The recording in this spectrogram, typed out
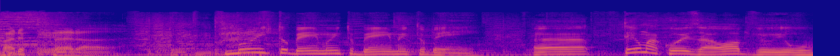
Cara é fera! Muito bem, muito bem, muito bem. Uh, tem uma coisa, óbvio,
